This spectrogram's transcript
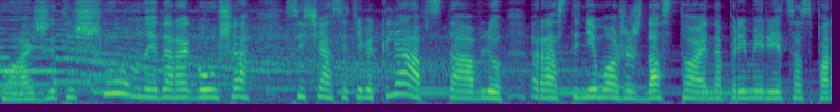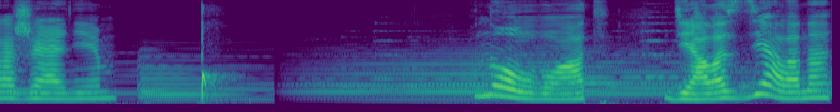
Какой же ты шумный, дорогуша! Сейчас я тебе кляп ставлю, раз ты не можешь достойно примириться с поражением. Ну вот, дело сделано,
